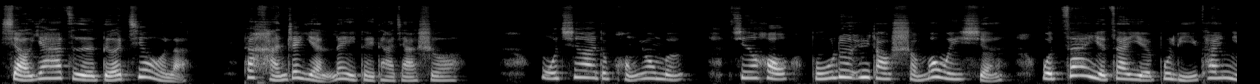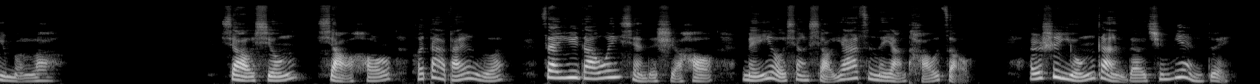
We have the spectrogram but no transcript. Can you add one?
小鸭子得救了，它含着眼泪对大家说：“我亲爱的朋友们，今后不论遇到什么危险，我再也再也不离开你们了。”小熊、小猴和大白鹅在遇到危险的时候，没有像小鸭子那样逃走。而是勇敢的去面对，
